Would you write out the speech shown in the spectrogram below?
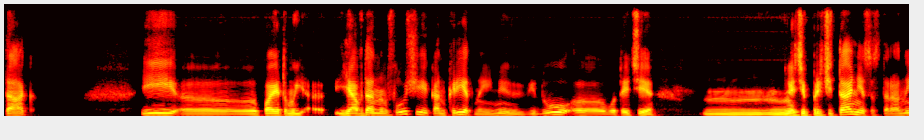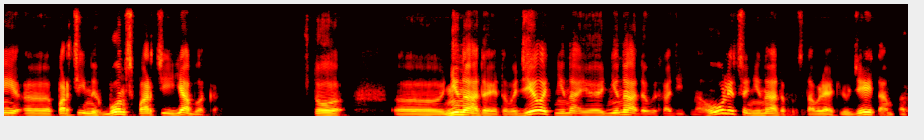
так. И э, поэтому я, я в данном случае конкретно имею в виду э, вот эти эти причитания со стороны э, партийных бонс партии Яблоко, что не надо этого делать, не, на, э, не надо выходить на улицы, не надо подставлять людей там под,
